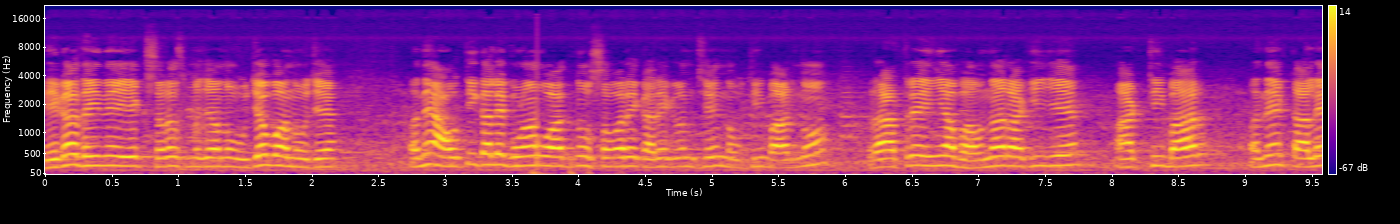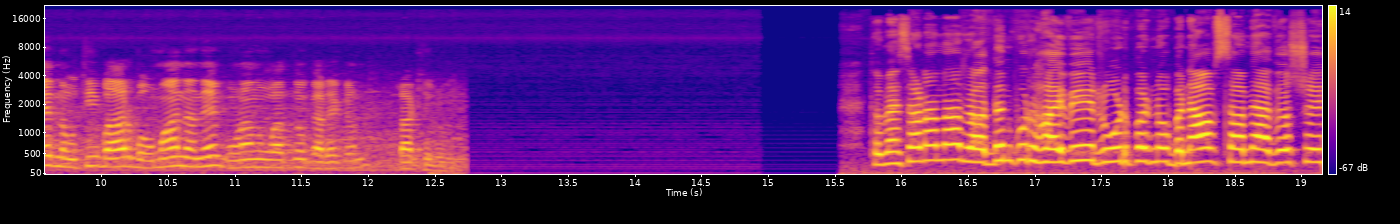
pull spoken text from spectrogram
ભેગા થઈને એક સરસ મજાનો ઉજવવાનો છે. અને આવતીકાલે ગુણાનુવાદનો સવારે કાર્યક્રમ છે, નવથી બારનો. રાત્રે અહીંયા ભાવના રાખી છે, આઠથી બાર. અને કાલે નવથી બાર બહુમાન અને ગુણાનુવાદનો કાર્યક્રમ રાખેલો છે. તો મહેસાણાના રાધનપુર હાઈવે રોડ પરનો બનાવ સામે આવ્યો છે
